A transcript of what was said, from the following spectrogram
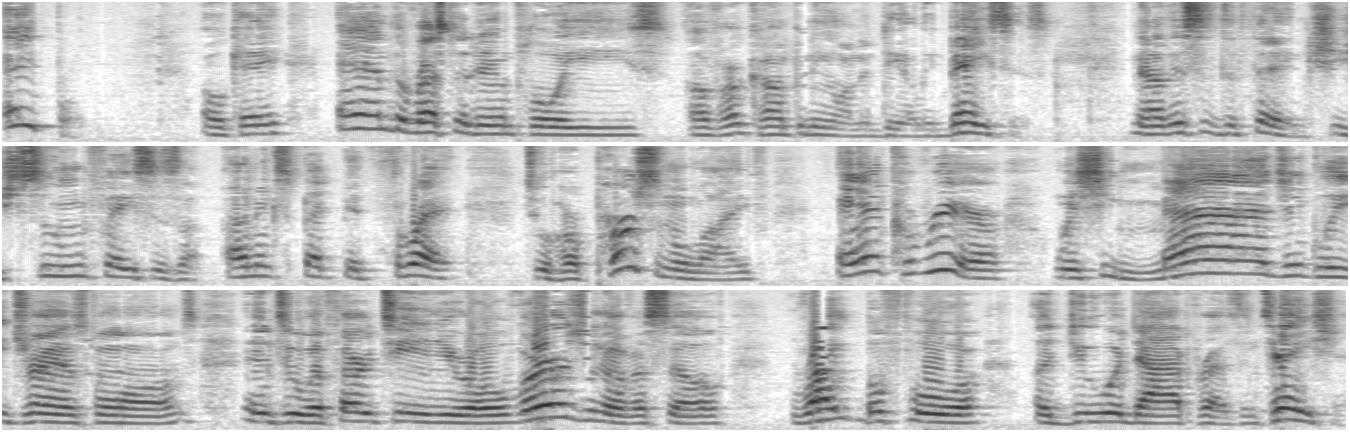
April. Okay, and the rest of the employees of her company on a daily basis. Now, this is the thing she soon faces an unexpected threat to her personal life and career when she magically transforms into a 13 year old version of herself right before a do or die presentation.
